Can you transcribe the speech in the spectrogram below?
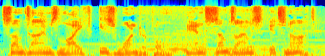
Sometimes life is wonderful, and sometimes it's not.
